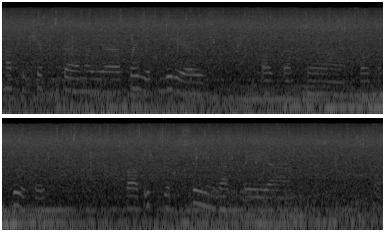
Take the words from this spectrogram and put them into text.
Will have to check uh, my uh, previous videos about that uh, about that vehicle. But it would seem that the uh, yeah.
